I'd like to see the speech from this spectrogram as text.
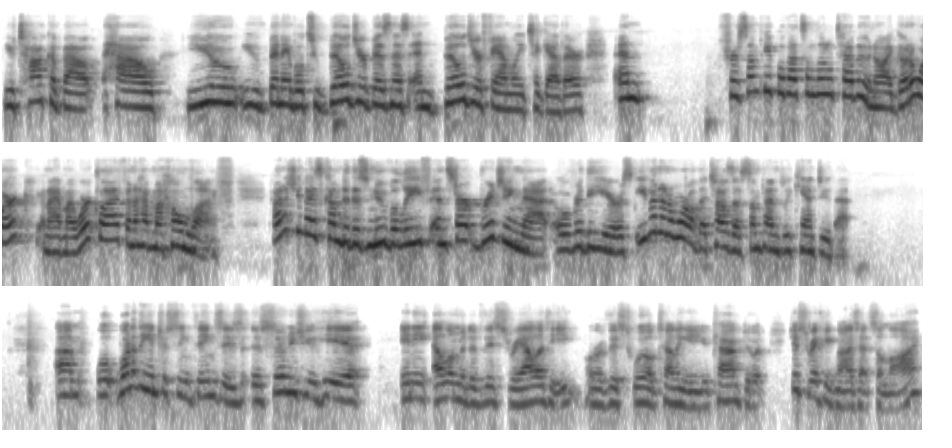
you talk about how you you've been able to build your business and build your family together. And for some people that's a little taboo. No i go to work and i have my work life and i have my home life. How did you guys come to this new belief and start bridging that over the years even in a world that tells us sometimes we can't do that? Um, well one of the interesting things is as soon as you hear any element of this reality or of this world telling you you can't do it just recognize that's a lie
